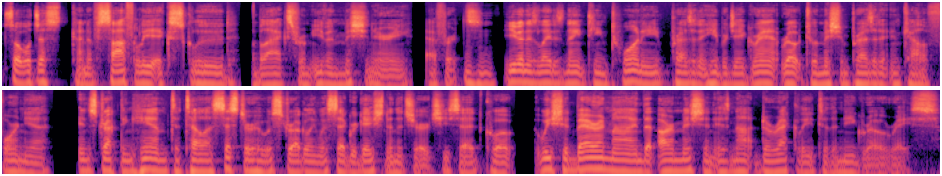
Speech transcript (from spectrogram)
So we'll just kind of softly exclude blacks from even missionary efforts. Mm-hmm. Even as late as 1920, President Heber J. Grant wrote to a mission president in California instructing him to tell a sister who was struggling with segregation in the church. He said, quote, "We should bear in mind that our mission is not directly to the Negro race."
